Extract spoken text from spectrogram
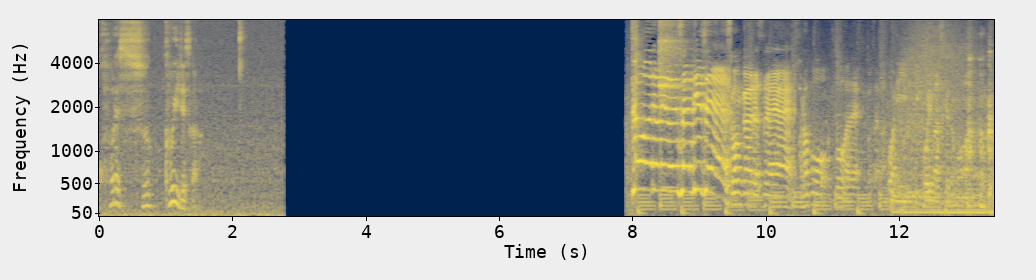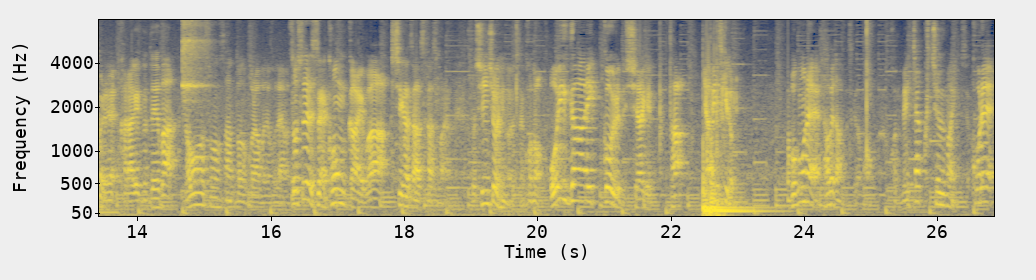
これすっごいいいですから。今回はですねコラボ動画でございます。ここにおりますけども。これ唐揚げくんといえばローソンさんとのコラボでございます。そしてですね今回は7月20日発売の新商品のですねこの追いガーリックオイルで仕上げたやみつき鶏僕もね食べたんですけどもこれめちゃくちゃうまいんですよ。これ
